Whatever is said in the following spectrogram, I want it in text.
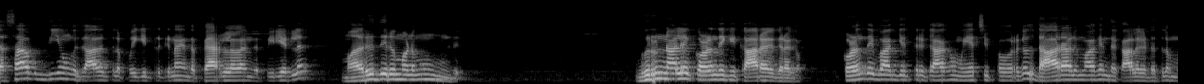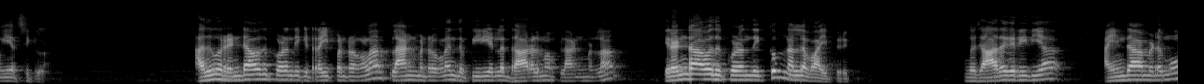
தசாபுத்தியும் உங்கள் ஜாதகத்தில் போய்கிட்டு இருக்குன்னா இந்த பேரலாக இந்த பீரியட்ல மறு திருமணமும் உண்டு. குருநாளே குழந்தைக்கு காரக கிரகம். குழந்தை பாக்கியத்திற்காக முயற்சிப்பவர்கள் தாராளமாக இந்த காலகட்டத்தில் முயற்சிக்கலாம். அதுவும் ரெண்டாவது குழந்தைக்கு ட்ரை பண்ணுறவங்களாம் பிளான் பண்ணுறவங்களாம் இந்த பீரியடில் தாராளமாக பிளான் பண்ணலாம். இரண்டாவது குழந்தைக்கும் நல்ல வாய்ப்பு இருக்குது உங்கள் ஜாதக ரீதியாக ஐந்தாம் இடமோ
